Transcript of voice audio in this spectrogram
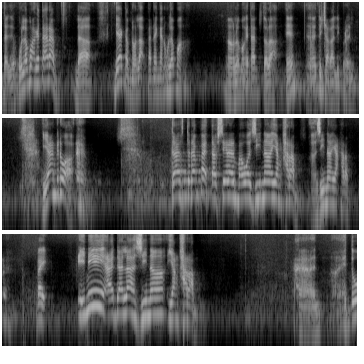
tak, ulama kata haram? Tak. Dia akan menolak pandangan ulama. Ha, ulama kata tolak. Eh? Ha, itu cara liberal. Yang kedua, terdapat tafsiran bahawa zina yang haram. Ha, zina yang haram. Baik. Ini adalah zina yang haram. Ha, itu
